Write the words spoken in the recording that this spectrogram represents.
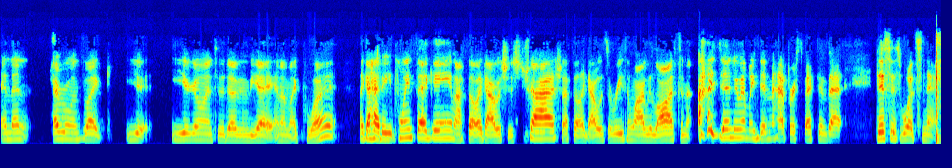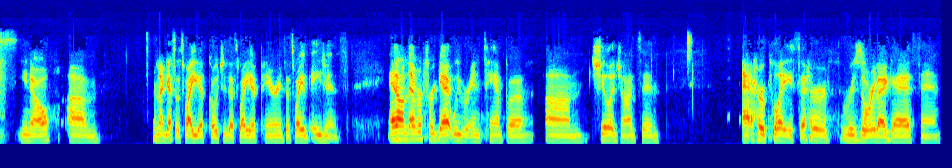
And then everyone's like, you you're going to the WNBA. And I'm like, what? Like I had eight points that game. I felt like I was just trash. I felt like I was the reason why we lost. And I genuinely didn't have perspective that this is what's next, you know? Um, and I guess that's why you have coaches, that's why you have parents, that's why you have agents. And I'll never forget we were in Tampa, um, Sheila Johnson at her place, at her resort, I guess. And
